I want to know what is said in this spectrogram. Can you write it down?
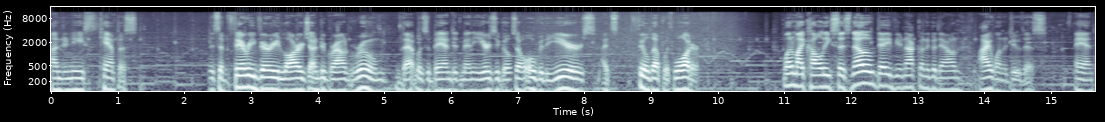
underneath campus. It's a very, very large underground room that was abandoned many years ago. So over the years, it's filled up with water. One of my colleagues says, no, Dave, you're not going to go down. I want to do this. And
